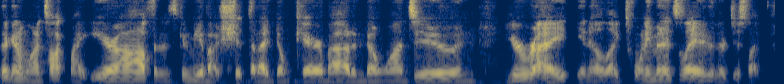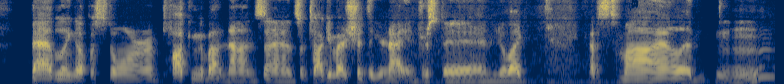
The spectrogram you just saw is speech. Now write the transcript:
They're gonna want to talk my ear off, and it's gonna be about shit that I don't care about and don't want to." And you're right. You know, like 20 minutes later, they're just like babbling up a storm, talking about nonsense or talking about shit that you're not interested in. You're like, got to smile and, mm-hmm,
